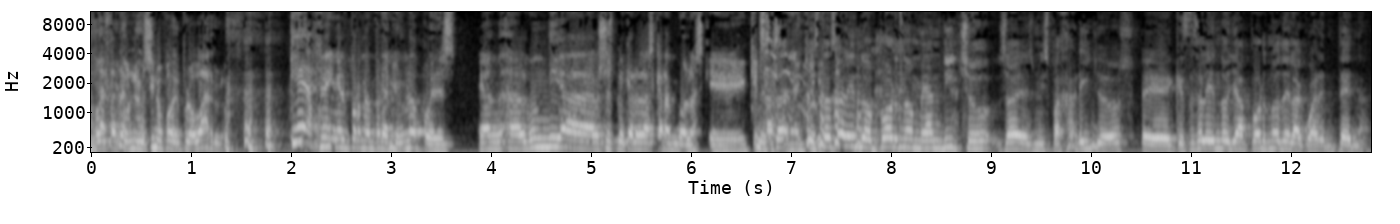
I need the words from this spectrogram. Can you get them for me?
Jode estar y no poder probarlo. ¿Qué hacen en el porno premium? No puedes. En- Algún día os explicaré las carambolas que, que pasan Está, aquí. está saliendo porno, me han dicho, ¿sabes? Mis pajarillos, eh, que está saliendo ya porno de la cuarentena.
